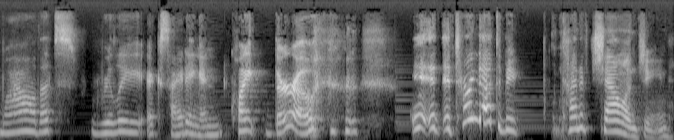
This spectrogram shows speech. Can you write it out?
Wow, that's really exciting and quite thorough. it, it, turned out to be kind of challenging,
